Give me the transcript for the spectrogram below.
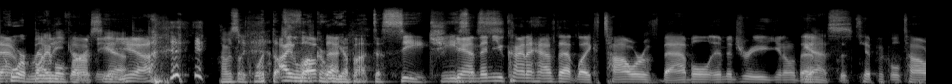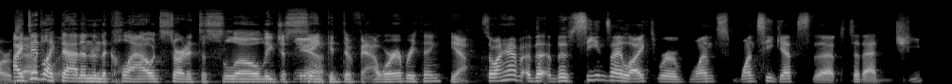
hardcore really bible verse me. yeah Yeah. I was like, what the I fuck are that. we about to see? Jesus. yeah, and then you kind of have that like Tower of Babel imagery, you know, that Yes. the typical Tower of I did like that, and then the clouds started to slowly just Yeah. sink and devour everything. Yeah. So I have the the scenes I liked were once once he gets that to that Jeep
